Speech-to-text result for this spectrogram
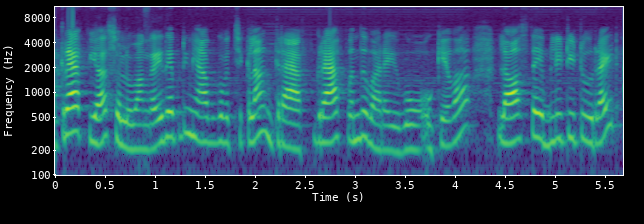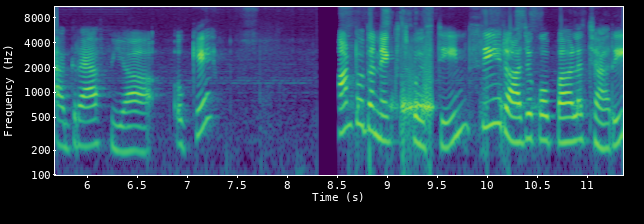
அக்ராஃபியா சொல்லுவாங்க. இதை எப்படி ஞாபகம் வச்சுக்கலாம்? கிராஃப் கிராஃப் வந்து வரைவோம். ஓகேவா loss the ability to write agraphia okay On to the next question. See Rajagopalachari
